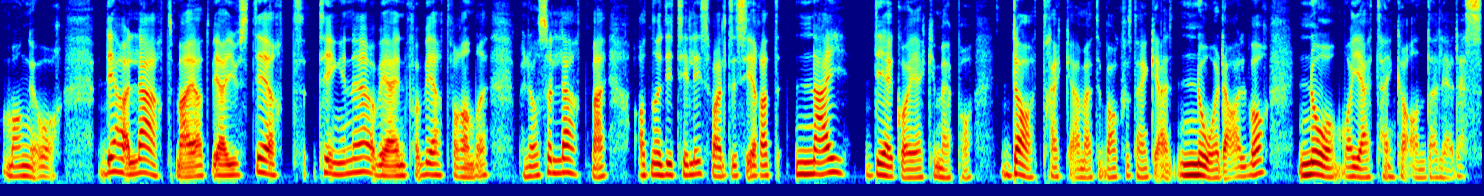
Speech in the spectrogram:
mange år. Det har lært meg at vi har justert tingene, og vi har informert hverandre, men det har også lært meg at når de tillitsvalgte sier at nei, det går jeg ikke med på, da trekker jeg meg tilbake og tenker jeg nå er det alvor, nå må jeg tenke annerledes.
